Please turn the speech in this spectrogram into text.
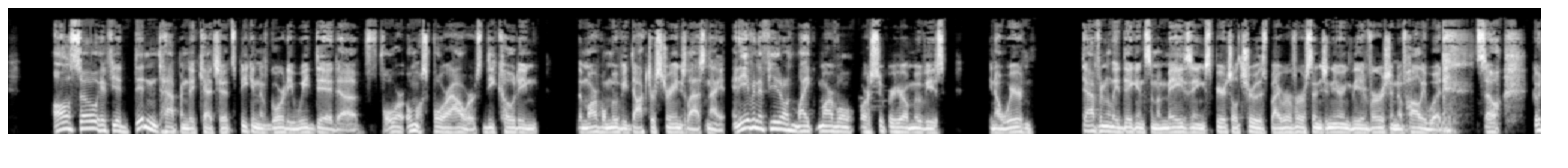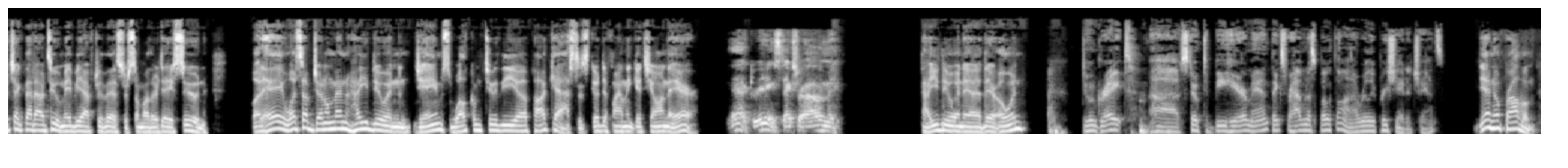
Also, if you didn't happen to catch it, speaking of Gordy, we did uh, four, almost four hours decoding the Marvel movie Doctor Strange last night. And even if you don't like Marvel or superhero movies, you know, we're definitely digging some amazing spiritual truths by reverse engineering the inversion of Hollywood. so go check that out too, maybe after this or some other day soon. But hey, what's up, gentlemen? How you doing, James? Welcome to the uh, podcast. It's good to finally get you on the air. Yeah, greetings. Thanks for having me. How you doing uh, there, Owen? Doing great. Uh, stoked to be here, man. Thanks for having us both on. I really appreciate it, Chance. Yeah, no problem.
